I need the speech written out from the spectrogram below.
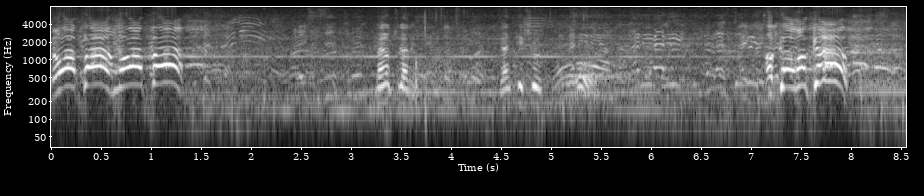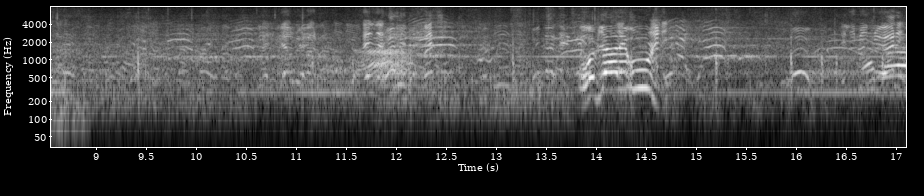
Non à part, non à part Maintenant tu la mets. Gagne quelque chose. Oh. Encore, encore. On revient les rouges Élimine-le, allez.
